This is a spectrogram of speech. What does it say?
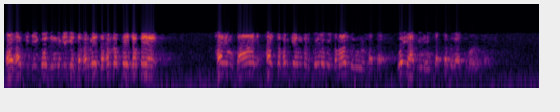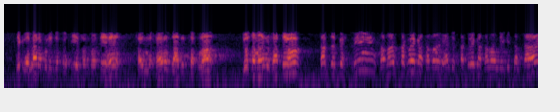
اور ہر کسی کو زندگی کے سفر میں سفر در پیش ہوتے ہیں۔ ہر انسان ہر سفر کے اندر کوئی نہ کوئی سامان ضرور اٹھاتا ہے، کوئی آدمی نہیں سکتا بغیر سامان اٹھائے۔ لیکن اللہ رب العزت نصیحت فرماتے ہیں خیر خیرت زیادہ تقوا جو سامان اٹھاتے ہو، سب سے بہترین سامان تقوی کا سامان ہے۔ جو تقوی کا سامان لے کے چلتا ہے،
